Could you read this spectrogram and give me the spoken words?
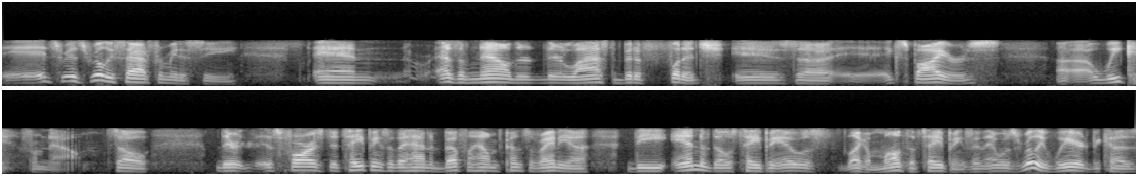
it's it's really sad for me to see. And as of now, their their last bit of footage is uh, expires uh, a week from now. So there as far as the tapings that they had in Bethlehem, Pennsylvania, the end of those taping it was like a month of tapings and it was really weird because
